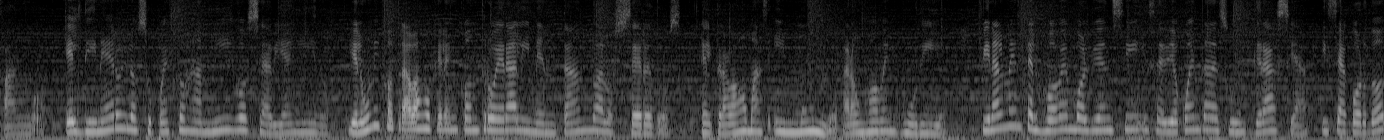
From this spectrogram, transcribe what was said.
fango. El dinero y los supuestos amigos se habían ido y el único trabajo que él encontró era alimentando a los cerdos, el trabajo más inmundo para un joven judío. Finalmente el joven volvió en sí y se dio cuenta de su desgracia y se acordó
